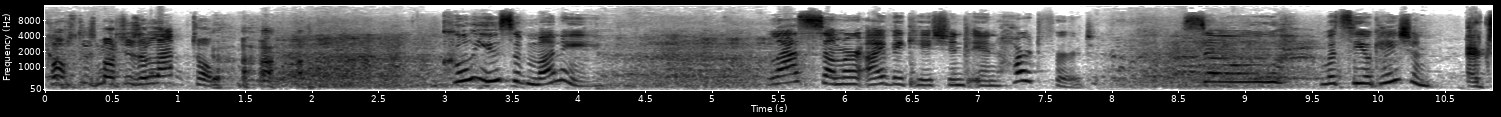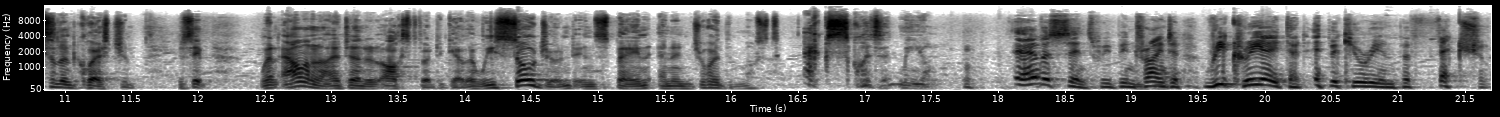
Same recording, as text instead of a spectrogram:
Cost as much as a laptop. Cool use of money. Last summer, I vacationed in Hartford. So, what's the occasion? Excellent question. You see, when Alan and I attended Oxford together, we sojourned in Spain and enjoyed the most exquisite meal. Ever since, we've been trying to recreate that Epicurean perfection.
